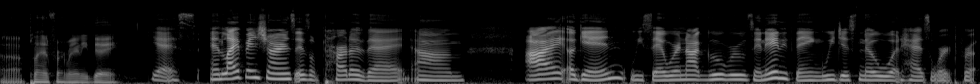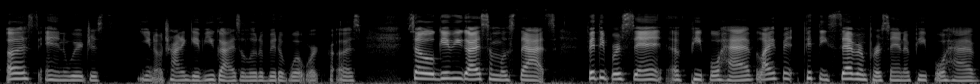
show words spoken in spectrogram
uh, plan for a rainy day. Yes. And life insurance is a part of that. Um, I, again, we said we're not gurus in anything. We just know what has worked for us, and we're just, you know, trying to give you guys a little bit of what worked for us. So, give you guys some stats 50% of people have life, 57% of people have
